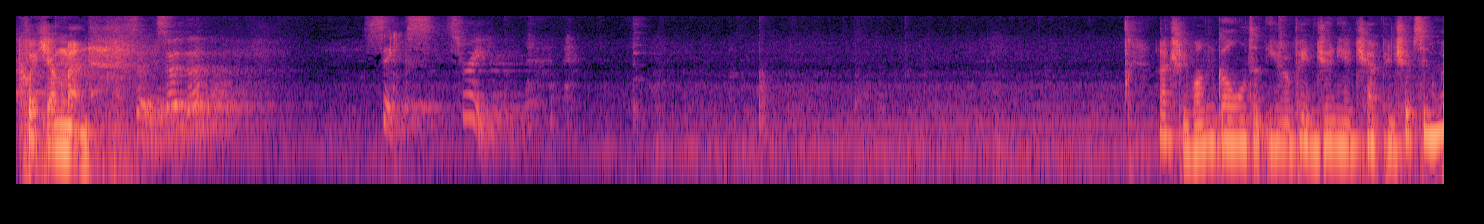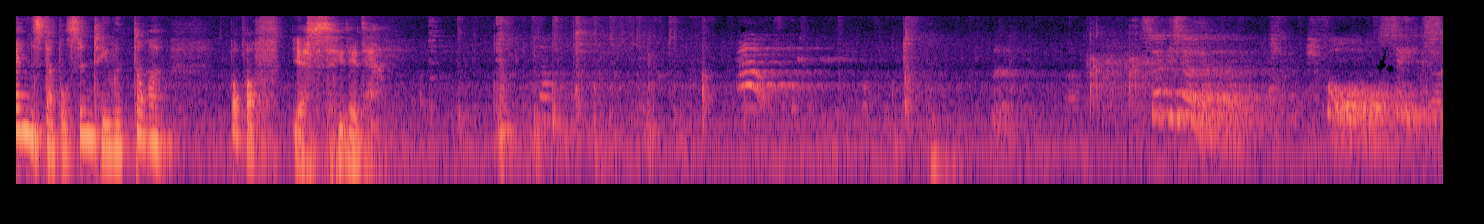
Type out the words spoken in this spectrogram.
Quick young man. So it's over. Six, three. Actually won gold at the European Junior Championships in men's doubles, didn't he, with Toma Popov? Yes, he did. Service over. Four, six.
